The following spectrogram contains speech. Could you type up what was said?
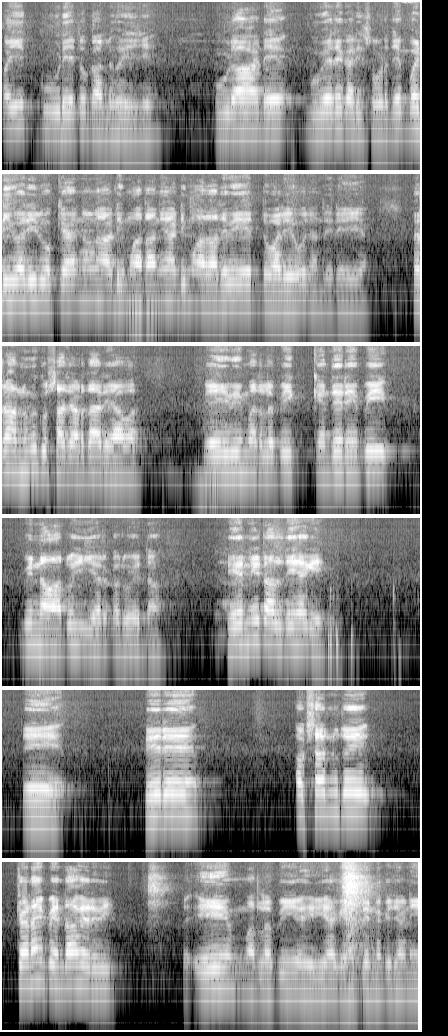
ਭਾਈ ਕੂੜੇ ਤੋਂ ਗੱਲ ਹੋਈ ਜੇ। ਕੂੜਾ ਸਾਡੇ ਬੂਹੇ ਦੇ ਗਾੜੀ ਸੁੱਟਦੇ। ਬੜੀ ਵਾਰੀ ਰੋਕਿਆ ਇਹਨਾਂ ਨੂੰ ਸਾਡੀ ਮਾਤਾ ਨੇ ਸਾਡੀ ਮਾਤਾ ਦੇ ਵੀ ਇਹ ਦੁਆਲੇ ਹੋ ਜਾਂਦੇ ਰਹੇ ਆ। ਫਿਰ ਸਾਨੂੰ ਵੀ ਗੁੱਸਾ ਚੜਦਾ ਰਿਹਾ ਵਾ ਇਹ ਵੀ ਮਤਲਬ ਵੀ ਕਹਿੰਦੇ ਰਹੇ ਵੀ ਵੀ ਨਾ ਤੁਸੀਂ ਯਾਰ ਕਰੋ ਇਦਾਂ ਫੇਰ ਨਹੀਂ ਟਲਦੇ ਹੈਗੇ। ਤੇ ਫਿਰ ਅਕਸਰ ਨੂੰ ਤੇ ਕਹਿਣਾ ਹੀ ਪੈਂਦਾ ਫਿਰ ਵੀ। ਤੇ ਇਹ ਮਤਲਬ ਵੀ ਇਹੀ ਹੈਗੇ ਆ, ਤਿੰਨ ਕੁ ਜਣੇ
